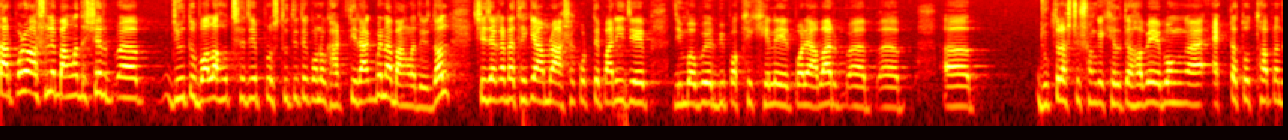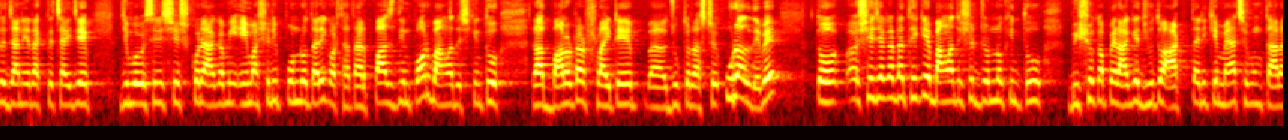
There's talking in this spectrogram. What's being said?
তারপরে আসলে বাংলাদেশের যেহেতু বলা হচ্ছে যে প্রস্তুতিতে কোনো ঘাটতি রাখবে না বাংলাদেশ দল সেই জায়গাটা থেকে আমরা আশা করতে পারি যে জিম্বাবুয়ের বিপক্ষে খেলে এরপরে আবার যুক্তরাষ্ট্রের সঙ্গে খেলতে হবে এবং একটা তথ্য আপনাদের জানিয়ে রাখতে চাই যে জিম্বাবুয়ে সিরিজ শেষ করে আগামী এই মাসেরই পনেরো তারিখ, অর্থাৎ আর পাঁচ দিন পর বাংলাদেশ কিন্তু রাত বারোটার ফ্লাইটে যুক্তরাষ্ট্রে উড়াল দেবে। তো সেই জায়গাটা থেকে বাংলাদেশের জন্য কিন্তু বিশ্বকাপের আগে যেহেতু আট তারিখে ম্যাচ এবং তারা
